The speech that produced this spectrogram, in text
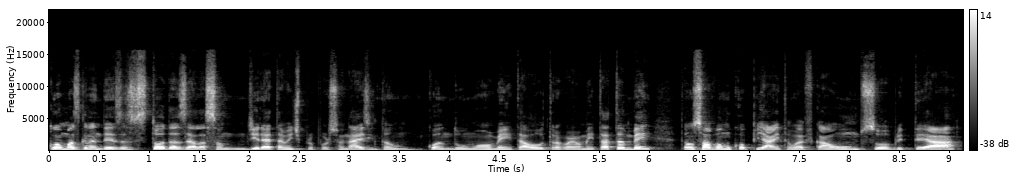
como as grandezas, todas elas são diretamente proporcionais, então quando uma aumenta, a outra vai aumentar também. Então só vamos copiar. Então vai ficar 1 sobre TA,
